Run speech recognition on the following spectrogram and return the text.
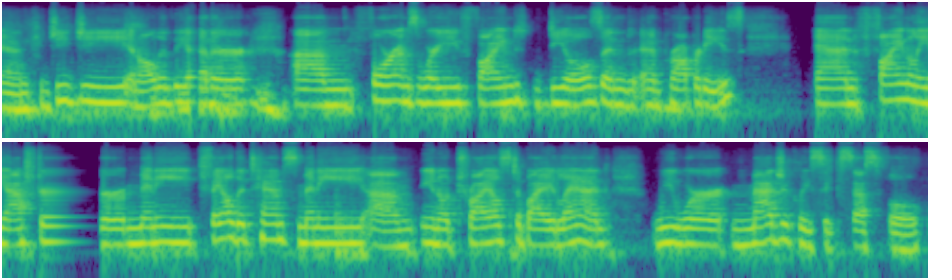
and Kijiji and all of the other um, forums where you find deals and, and properties. And finally, after many failed attempts, many um, you know trials to buy land, we were magically successful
